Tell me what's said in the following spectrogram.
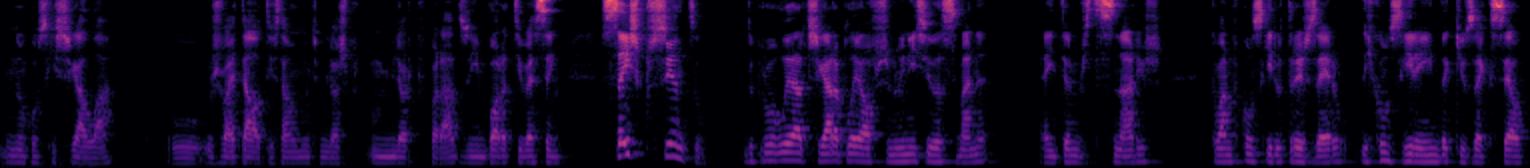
não conseguir chegar lá. O- os Vitality estavam muito melhores, melhor preparados e embora tivessem 6% de probabilidade de chegar a playoffs no início da semana, em termos de cenários, acabaram por conseguir o 3-0 e conseguir ainda que os Excel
